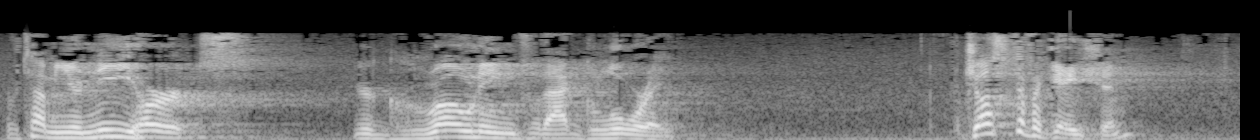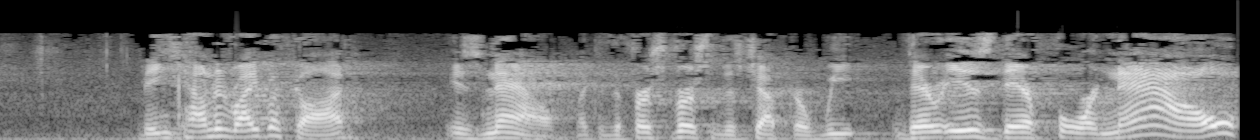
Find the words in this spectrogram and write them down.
Every time your knee hurts, you're groaning for that glory. Justification, being counted right with God, is now. Like in the first verse of this chapter, we, there is therefore now,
